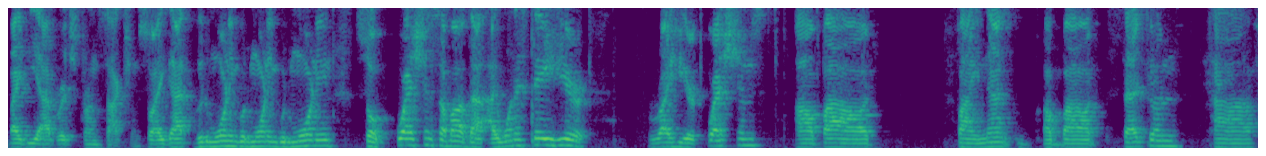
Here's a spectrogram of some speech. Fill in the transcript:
by the average transaction. So I got good morning, good morning, good morning. So questions about that. I want to stay here, right here. Questions about finance, about second half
